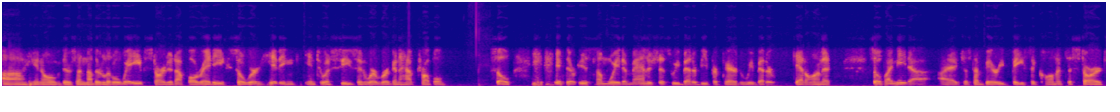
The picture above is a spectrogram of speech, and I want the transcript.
Uh, you know, there's another little wave started up already. So we're hitting into a season where we're going to have trouble. So if there is some way to manage this, we better be prepared and we better get on it. So if I made a, a just a very basic comment to start,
